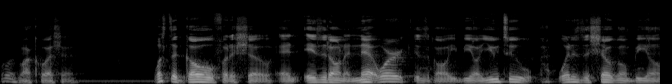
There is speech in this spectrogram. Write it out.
what was my question? What's the goal for the show? And is it on a network? Is it going to be on YouTube? What is the show going to be on?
